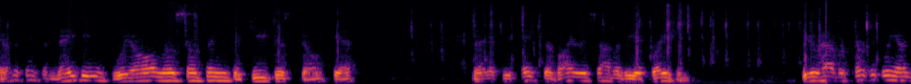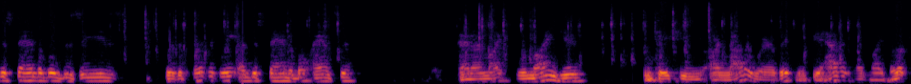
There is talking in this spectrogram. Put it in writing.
Ever think that maybe we all know something that you just don't get? That if you take the virus out of the equation, you have a perfectly understandable disease with a perfectly understandable answer. And I might remind you, in case you are not aware of it, and if you haven't read my book,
